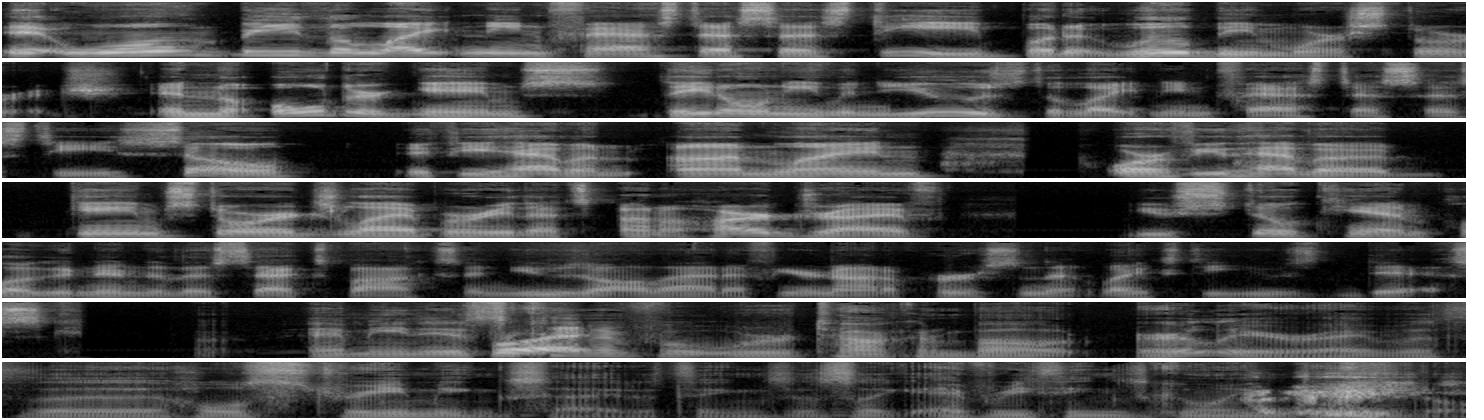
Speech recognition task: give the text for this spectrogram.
It won't be the lightning fast SSD, but it will be more storage. In the older games, they don't even use the lightning fast SSD. So if you have an online or if you have a game storage library that's on a hard drive, you still can plug it into this Xbox and use all that if you're not a person that likes to use disk. I mean, it's But- kind of what we were talking about earlier, right? With the whole streaming side of things. It's like everything's going digital.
